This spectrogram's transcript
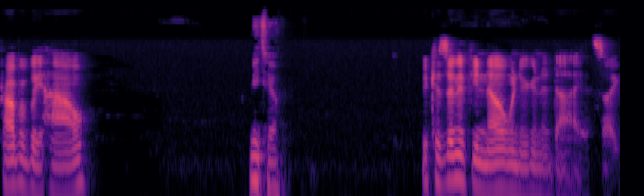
probably how. Me too. Because then if you know when you're gonna die, it's like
